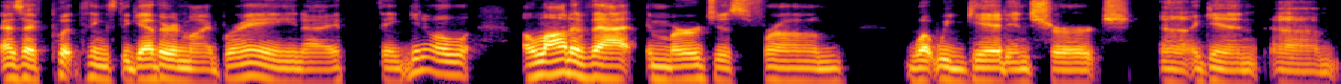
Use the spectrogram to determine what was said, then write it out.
as I've put things together in my brain, I think, you know, a lot of that emerges from what we get in church, uh, again, um,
